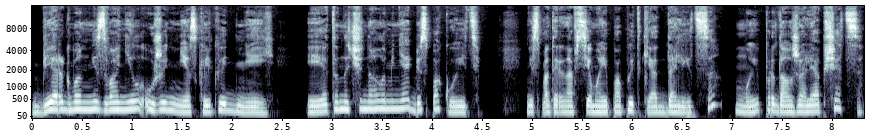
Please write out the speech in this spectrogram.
Бергман не звонил уже несколько дней, и это начинало меня беспокоить. Несмотря на все мои попытки отдалиться, мы продолжали общаться.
